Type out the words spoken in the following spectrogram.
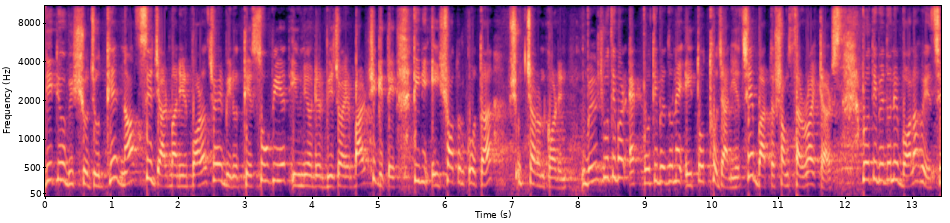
দ্বিতীয় বিশ্বযুদ্ধে নাৎসি জার্মানির পরাজয়ের বিরুদ্ধে সোভিয়েত ইউনিয়নের বিজয়ের বার্ষিকীতে তিনি এই সতর্কতা উচ্চারণ করেন। বৃহস্পতিবার এক প্রতিবেদনে এই তথ্য জানিয়েছে বার্তা সংস্থা রয়টার্স। প্রতিবেদনে বলা হয়েছে,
